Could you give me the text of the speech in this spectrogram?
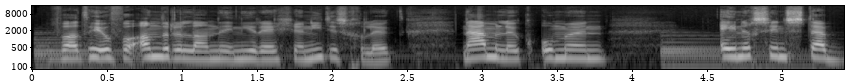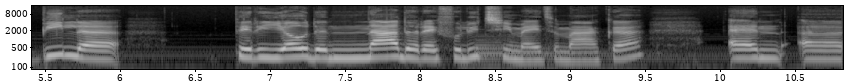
wat heel veel andere landen in die regio niet is gelukt. Namelijk om een enigszins stabiele periode na de revolutie mee te maken. En uh,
